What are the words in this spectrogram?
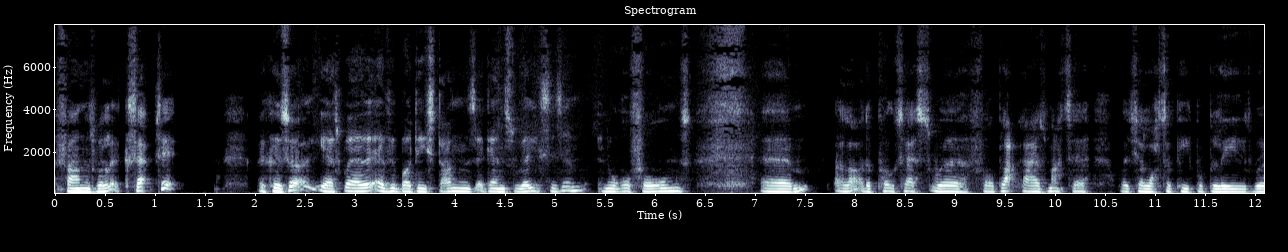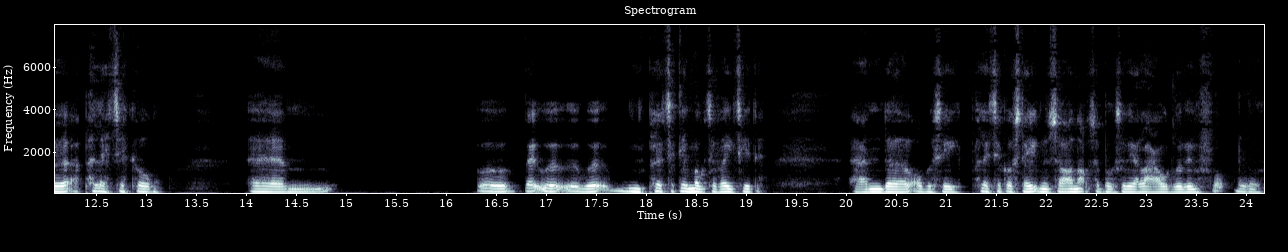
fans will accept it. Because uh, yes, where everybody stands against racism in all forms, um, a lot of the protests were for Black Lives Matter, which a lot of people believed were a political um, were, were, were politically motivated, and uh, obviously political statements are not supposed to be allowed within football.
